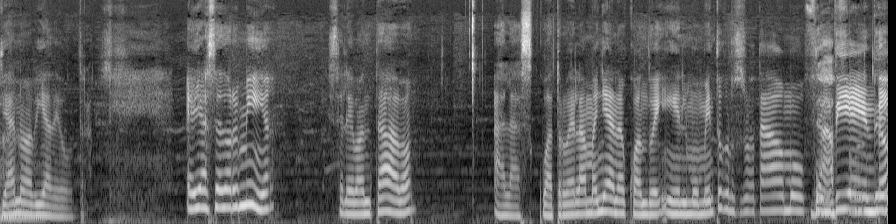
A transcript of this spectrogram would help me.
ya no había de otra. Ella se dormía, se levantaba a las 4 de la mañana, cuando en el momento que nosotros estábamos Ya fundiendo,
